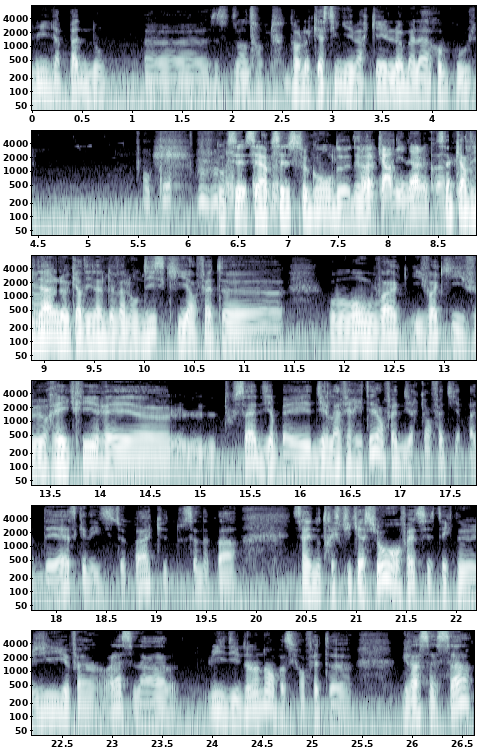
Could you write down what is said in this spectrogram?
lui il a pas de nom euh, dans, dans- dans le casting il est marqué l'homme à la robe rouge Ok. donc c'est le second de, de C'est un cardinal, quoi. c'est un cardinal, le cardinal de Valondis, qui en fait, euh, au moment où il voit, il voit qu'il veut réécrire et euh, le- tout ça, dire, bah, dire la vérité, en fait, dire qu'en fait, il n'y a pas de déesse, qu'elle n'existe pas, que tout ça n'a pas, ça a une autre explication, en fait, ces technologies, enfin, voilà, ça n'a, lui, il dit non, non, non, parce qu'en fait, euh, grâce à ça,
